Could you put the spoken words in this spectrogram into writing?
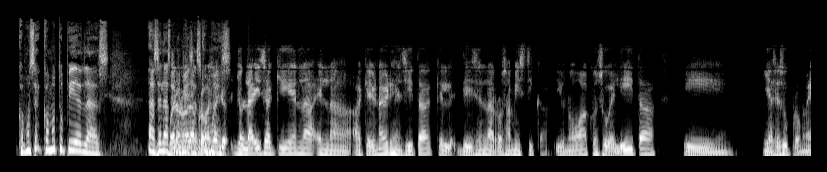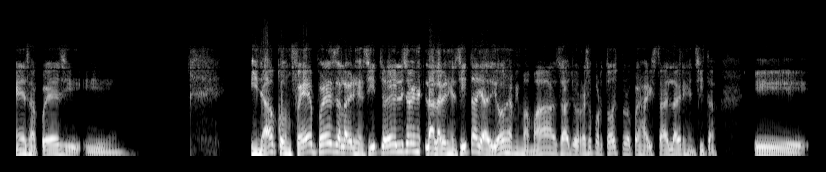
¿Cómo, se, ¿Cómo tú pides las, las promesas? yo, la hice aquí en la, en la, aquí hay una virgencita que le dicen la rosa mística y uno va con su velita y, y hace su promesa, pues, y, y, y ya con fe, pues, a la virgencita, yo le hice la, virgencita y a Dios, a mi mamá, o sea, yo rezo por todos, pero pues ahí está la virgencita. Y,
